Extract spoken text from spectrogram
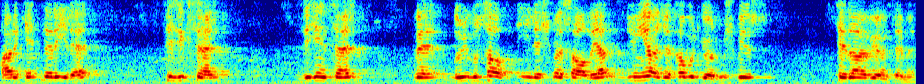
hareketleriyle fiziksel, zihinsel ve duygusal iyileşme sağlayan dünyaca kabul görmüş bir tedavi yöntemi.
